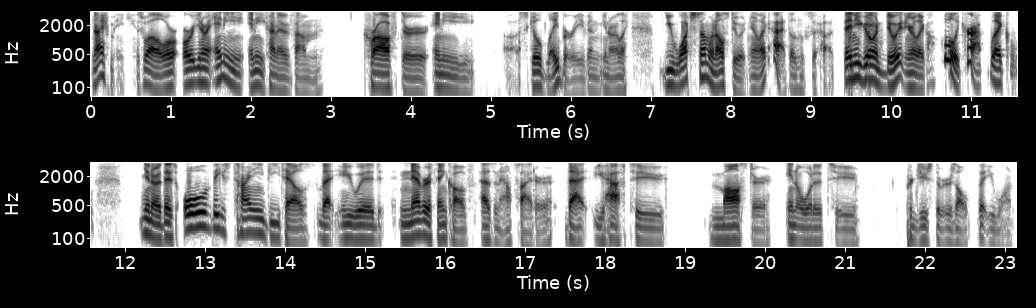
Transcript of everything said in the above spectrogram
knife making as well or or you know any any kind of um craft or any uh, skilled labor even you know like you watch someone else do it and you're like ah it doesn't look so hard then you go and do it and you're like holy crap like you know there's all these tiny details that you would never think of as an outsider that you have to master in order to produce the result that you want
